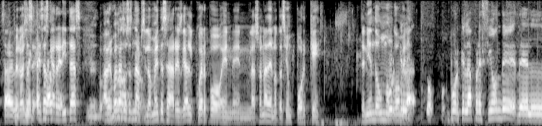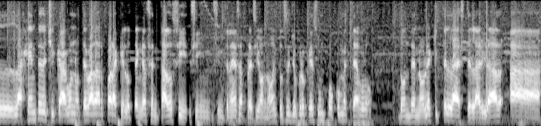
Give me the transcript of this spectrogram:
O sea, Pero esas, cae esas claro que- carreritas, a ver, juegas No, dos snaps pero- y lo metes a arriesgar el cuerpo en, en la zona de anotación, ¿por qué? Teniendo un Porque Montgomery. la, porque la presión de, de la gente de Chicago no te va a dar para que lo tengas sentado sin, sin, sin tener esa presión, ¿no? Entonces yo creo que es un poco meterlo donde no le quite la estelaridad a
